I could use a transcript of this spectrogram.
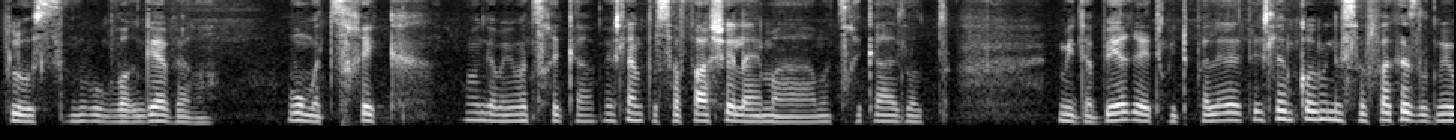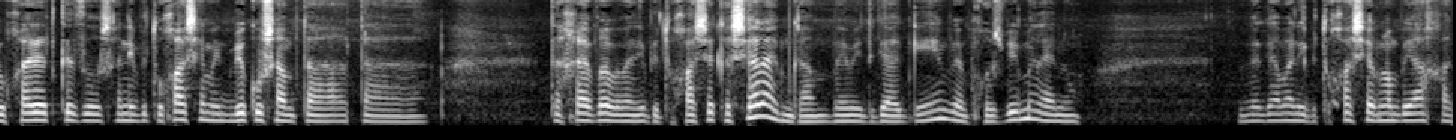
פלוס, והוא כבר גבר, והוא מצחיק, וגם היא מצחיקה, ויש להם את השפה שלהם, המצחיקה הזאת. מדברת, מתפללת, יש להם כל מיני שפה כזאת מיוחדת כזו, שאני בטוחה שהם הדביקו שם את החבר'ה, ואני בטוחה שקשה להם גם, והם מתגעגעים והם חושבים עלינו. וגם אני בטוחה שהם לא ביחד.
